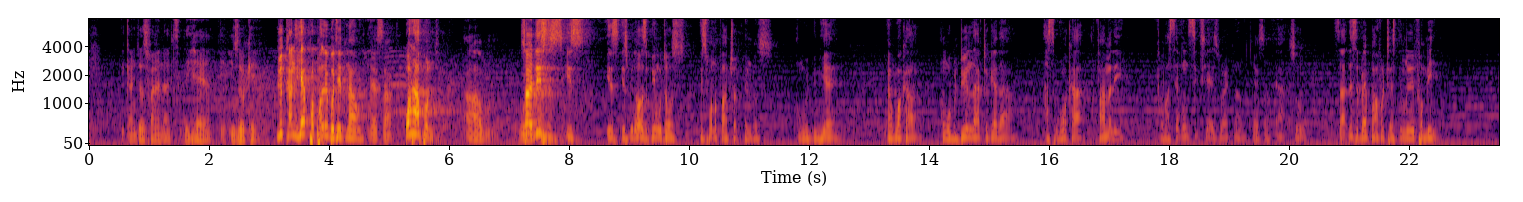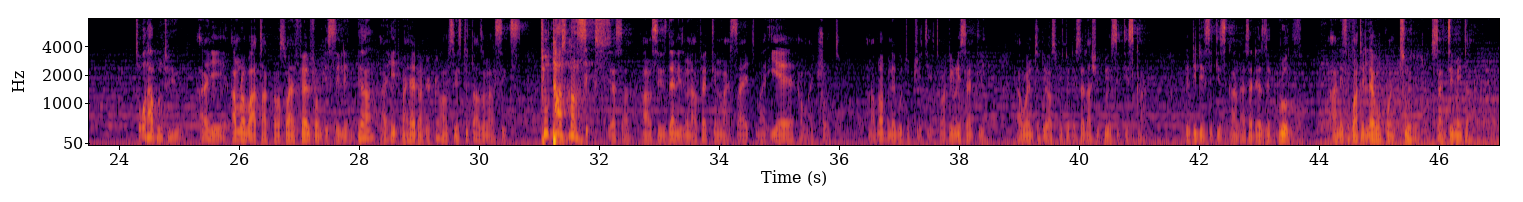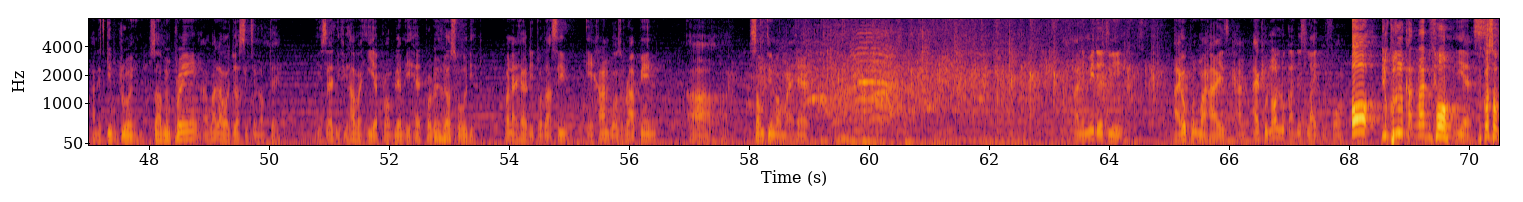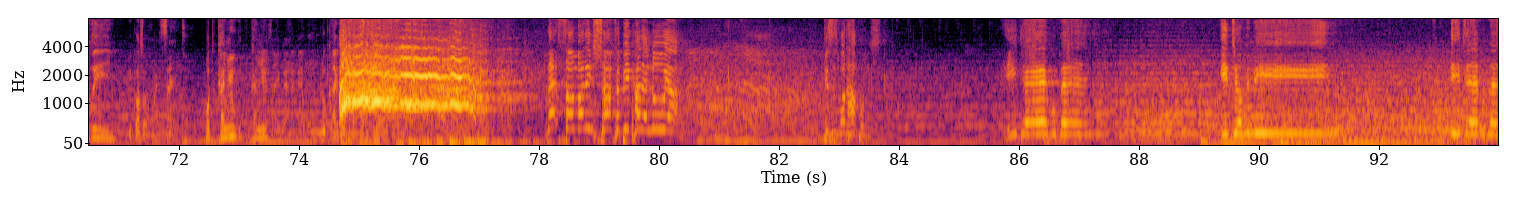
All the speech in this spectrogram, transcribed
you can just find out that the hair is okay. You can hear properly with it now. Yes, sir. What happened? Um, Sorry, this is, is, is, is with us, been with us. It's one of our church members. And we've been here, a worker, and we've been doing life together as a worker, family, for about seven, six years right now. Yes, sir. Yeah, so, sir, this is a very powerful testimony for me. So what happened to you? I arm robber attacked us, so I fell from the ceiling. Yeah. I hit my head on the ground since 2006. 2006. Yes, sir. And since then, it's been affecting my sight, my ear, and my throat. And I've not been able to treat it until recently. I went to the hospital. They said I should do a CT scan. They did a CT scan. I said there's a growth, and it's about 11.2 centimeter, and it keeps growing. So I've been praying, and while I was just sitting up there, he said, if you have an ear problem, a head problem, Yeah. just hold it. When I held it, it was as if a hand was wrapping uh, something on my head. And immediately, I opened my eyes and I could not look at this light before. Oh, you couldn't look at the light before Yes. because of the. because of my sight. But can you can you I can, I can even look at let somebody shout a big hallelujah? This is what happens. Ide bube, ide omimi, ide bube,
